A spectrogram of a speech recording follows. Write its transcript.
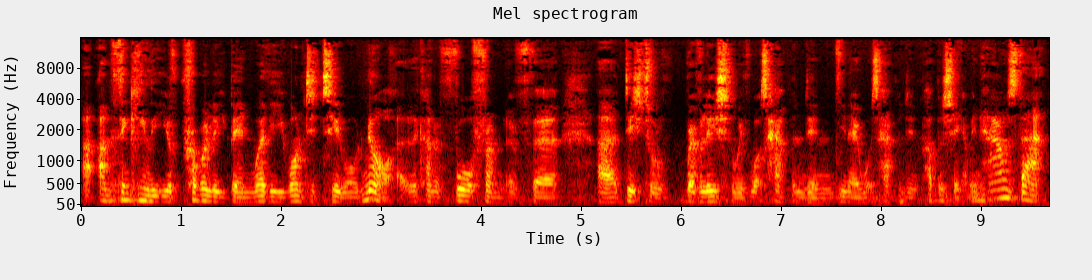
I'm thinking that you've probably been, whether you wanted to or not, at the kind of forefront of the uh, digital revolution with what's happened in, you know, what's happened in publishing. I mean, how's that,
